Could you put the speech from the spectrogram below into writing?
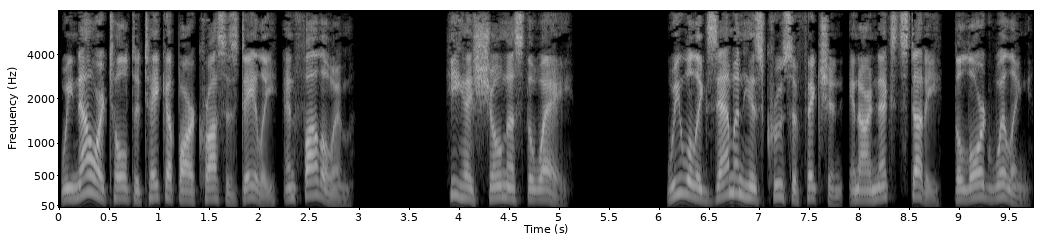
We now are told to take up our crosses daily and follow him. He has shown us the way. We will examine his crucifixion in our next study, the Lord willing.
